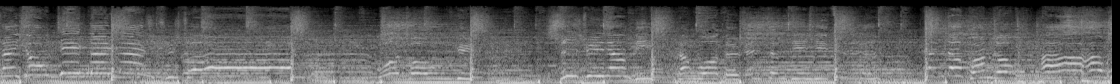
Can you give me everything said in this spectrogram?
在拥挤的人群中，我终于失去了你，当我的人生第一次感到。光荣啊！我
